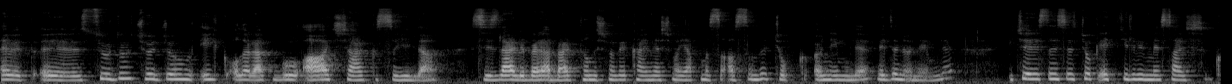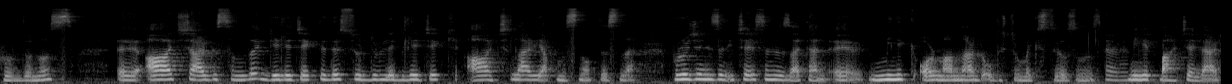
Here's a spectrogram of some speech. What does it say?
Evet, e, Sürdür Çocuğun ilk olarak bu ağaç şarkısıyla sizlerle beraber tanışma ve kaynaşma yapması aslında çok önemli. Neden önemli? İçerisinde siz çok etkili bir mesaj kurdunuz. E, ağaç şarkısında gelecekte de sürdürülebilecek ağaçlar yapması noktasında. Projenizin içerisinde zaten e, minik ormanlarda oluşturmak istiyorsunuz. Evet. Minik bahçeler,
